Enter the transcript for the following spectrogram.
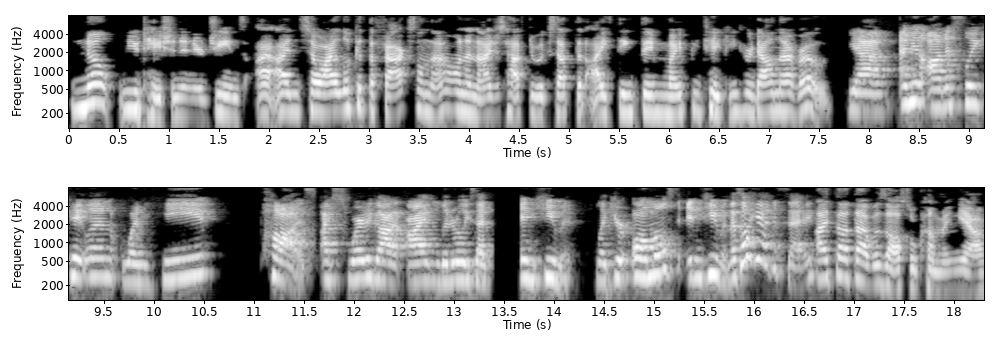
no mutation in your genes. I, and so i look at the facts on that one and i just have to accept that i think they might be taking her down that road. Yeah. I mean, honestly, Caitlin, when he paused, I swear to God, I literally said inhuman. Like, you're almost inhuman. That's all he had to say. i thought that was also coming yeah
